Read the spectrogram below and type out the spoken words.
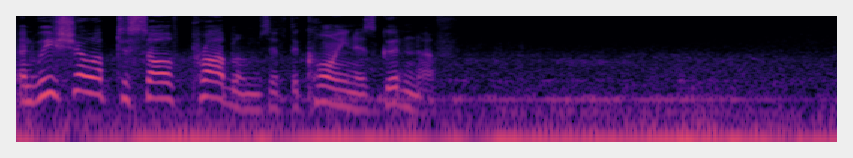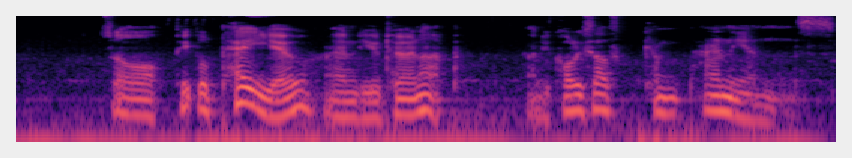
And we show up to solve problems if the coin is good enough. So people pay you and you turn up. And you call yourself companions.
